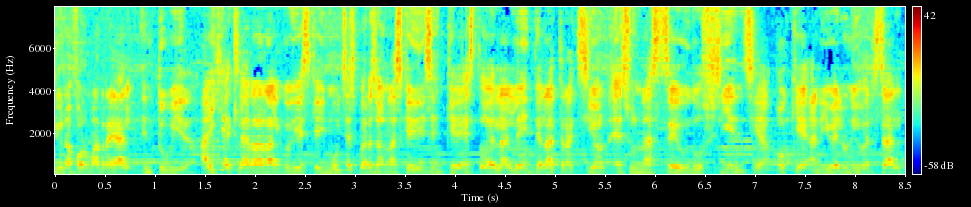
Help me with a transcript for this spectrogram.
de una forma real en tu vida. Hay que aclarar algo y es que hay muchas personas que dicen que esto de la ley de la atracción es una pseudociencia o que a nivel universal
